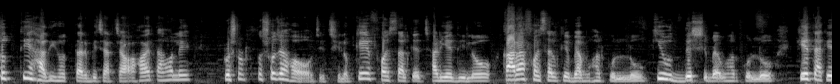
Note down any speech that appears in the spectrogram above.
সত্যি হাদি হত্যার বিচার চাওয়া হয়, তাহলে প্রশ্নটা তো সোজা হওয়া উচিত ছিল। কে ফয়সালকে ছাড়িয়ে দিল? কারা ফয়সালকে ব্যবহার করল? কি উদ্দেশ্যে ব্যবহার করল? কে তাকে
